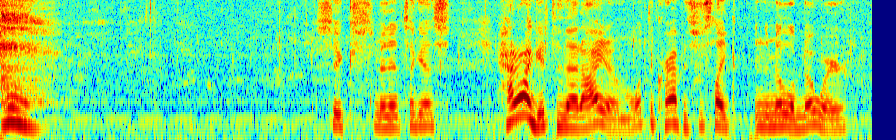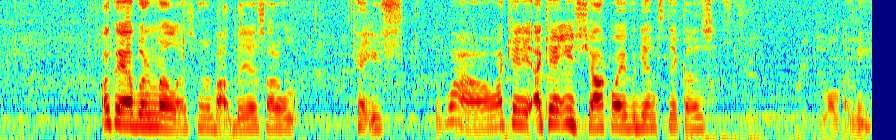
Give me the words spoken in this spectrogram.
Six minutes, I guess. How do I get to that item? What the crap? It's just like in the middle of nowhere. Okay, I've learned my lesson about this. I don't, can't use. Wow, I can't. I can't use shockwave against it because it won't let me.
